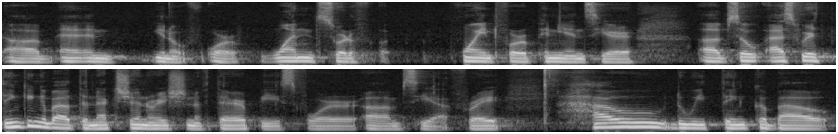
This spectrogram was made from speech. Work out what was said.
um, and you know, or one sort of point for opinions here. Uh, so as we're thinking about the next generation of therapies for um, CF, right? How do we think about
